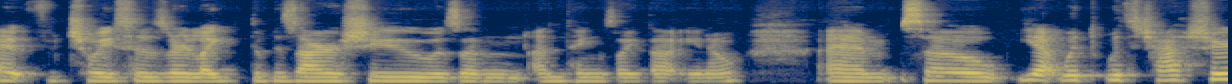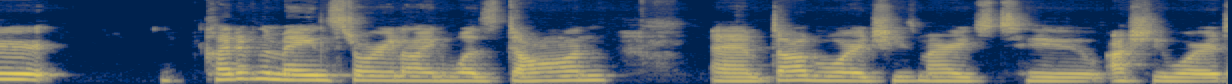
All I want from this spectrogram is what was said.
outfit choices or like the bizarre shoes and and things like that you know um so yeah with with cheshire kind of the main storyline was dawn um dawn ward she's married to ashley ward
